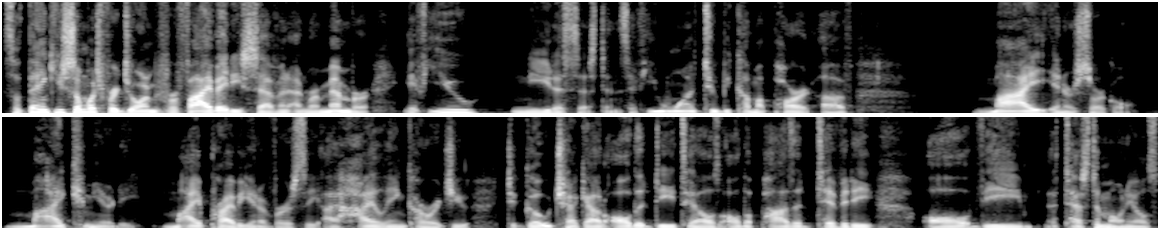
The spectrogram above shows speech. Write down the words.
So thank you so much for joining me for 587. And remember, if you need assistance, if you want to become a part of my inner circle, my community, my private university, I highly encourage you to go check out all the details, all the positivity, all the testimonials,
